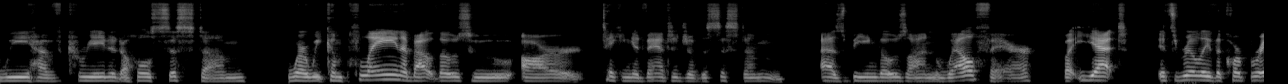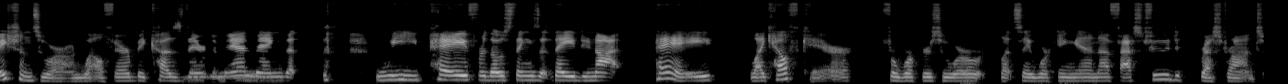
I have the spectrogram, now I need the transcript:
we have created a whole system where we complain about those who are taking advantage of the system as being those on welfare, but yet it's really the corporations who are on welfare because they're mm-hmm. demanding that we pay for those things that they do not pay, like health care for workers who are, let's say, working in a fast food restaurant.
